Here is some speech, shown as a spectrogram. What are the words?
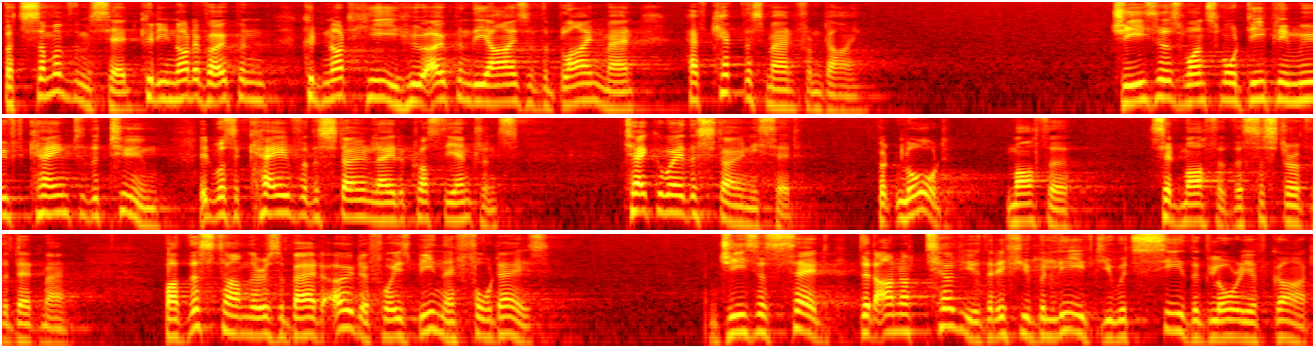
But some of them said, Could he not have opened, could not he who opened the eyes of the blind man have kept this man from dying? Jesus, once more deeply moved, came to the tomb. It was a cave with a stone laid across the entrance. Take away the stone, he said. But Lord, Martha, said Martha, the sister of the dead man, By this time, there is a bad odor, for he's been there four days. And Jesus said, Did I not tell you that if you believed, you would see the glory of God?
